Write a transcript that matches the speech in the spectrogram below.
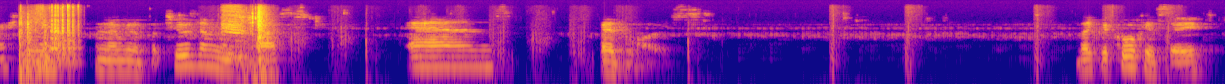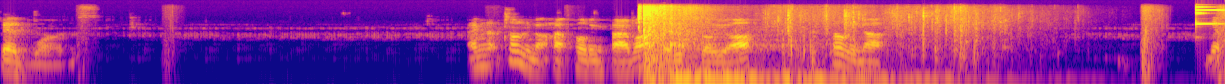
Actually, and I'm going to put two of them in these chests and Bed Wars. Like the cool kids say, Bed Wars. I'm not totally not holding Fireball, so just blow you off. Totally not. Yep.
